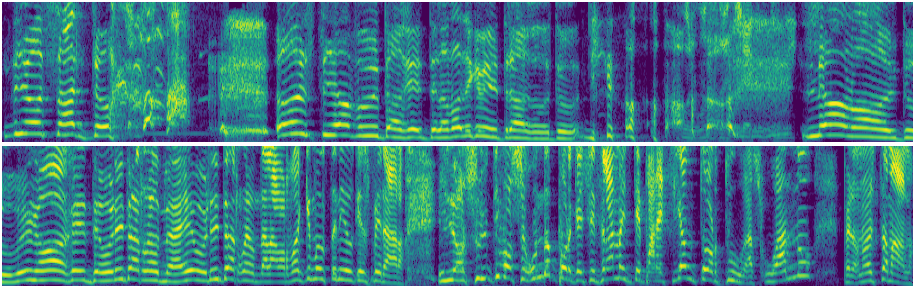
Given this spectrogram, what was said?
¡Dios santo! ¡Hostia puta, gente! La madre que me trago, tú. La madre, tú. Venga, va, gente. Bonita ronda, eh. Bonita ronda. La verdad que hemos tenido que esperar los últimos segundos porque sinceramente parecían tortugas jugando, pero no está mal.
